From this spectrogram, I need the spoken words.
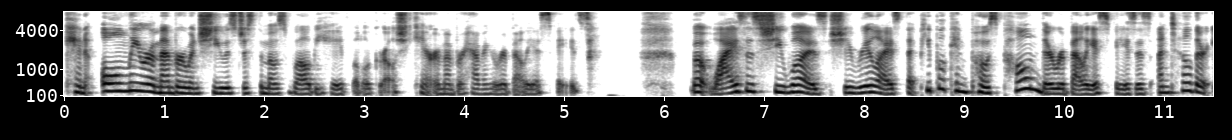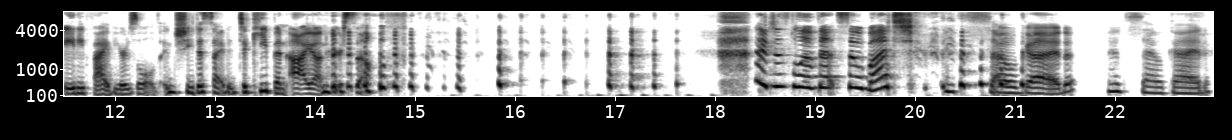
can only remember when she was just the most well behaved little girl. She can't remember having a rebellious phase. But wise as she was, she realized that people can postpone their rebellious phases until they're 85 years old, and she decided to keep an eye on herself. I just love that so much. it's so good. It's so good.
